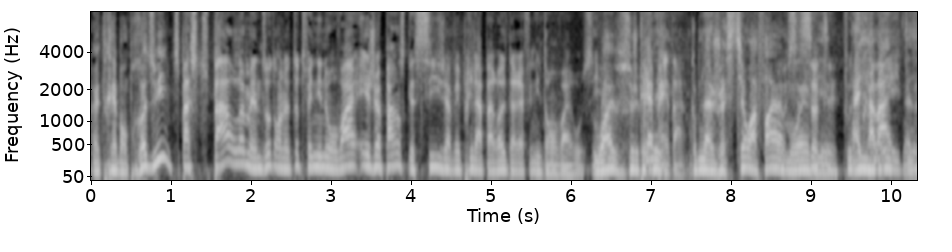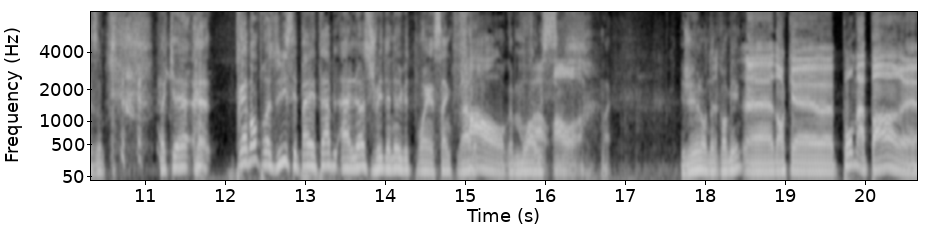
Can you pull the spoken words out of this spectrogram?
un très bon produit. C'est parce que tu parles, là, mais nous autres, on a tous fini nos verres et je pense que si j'avais pris la parole, t'aurais fini ton verre aussi. Ouais, ça, j'ai Très comme, des- peintable. comme de la gestion à faire, Ouais, moi. c'est ça, toi. c'est ça. fait que, euh, très bon produit, c'est peintable à l'os. Je vais donner un 8.5 Bravo. fort, moi Fort, aussi. fort. Ouais. Gilles, on donne combien? Euh, donc, euh, pour ma part, euh,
